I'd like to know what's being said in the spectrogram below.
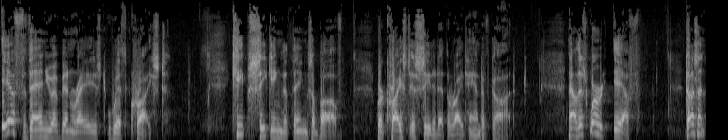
If then you have been raised with Christ, keep seeking the things above where Christ is seated at the right hand of God. Now, this word if doesn't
